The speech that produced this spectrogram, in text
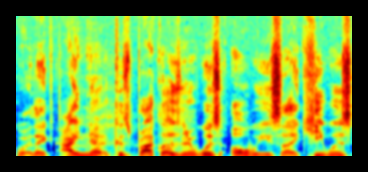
like I know because Brock Lesnar was always like he was.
